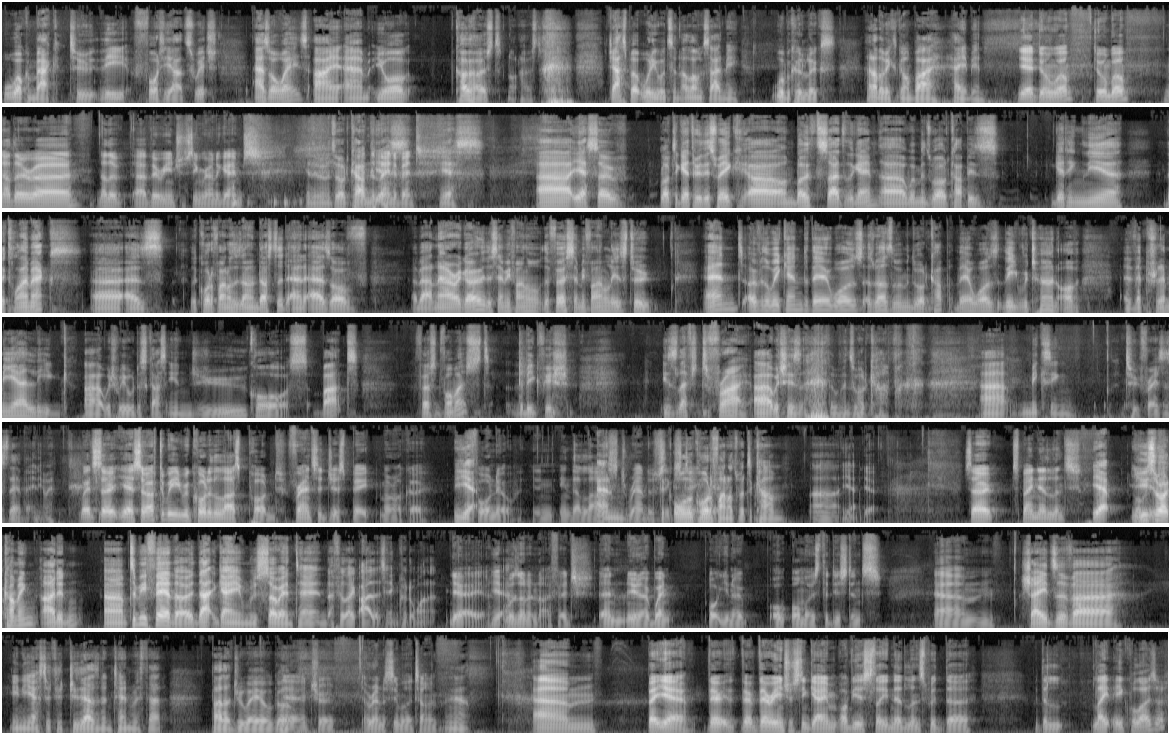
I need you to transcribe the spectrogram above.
welcome back to the 40 yard switch. As always, I am your co host, not host, Jasper Woody Woodson, alongside me, Wilbur Lukes. Another week's gone by. How you been? Yeah, doing well, doing well. Another uh, another uh, very interesting round of games In the Women's World Cup. in the main event. Yes. Uh, yeah, so a lot to get through this week uh, on both sides of the game. Uh, Women's World Cup is getting near the climax uh, as the quarterfinals is done and dusted, and as of about an hour ago, the semi-final, the first semi-final is too. And over the weekend, there was, as well as the Women's World Cup, there was the return of the Premier League, uh, which we will discuss in due course. But first and foremost, the big fish is left to fry, uh, which is the Women's World Cup. uh, mixing two phrases there, but anyway. Wait, so yeah, so after we recorded the last pod, France had just beat Morocco. Yeah. four 0 in in the last And round of the- 16, all the yeah. quarterfinals were to come. Uh, yeah. Yeah. So Spain Netherlands. Yeah. You saw it coming. I didn't. Um, to be fair, though, that game was so end to end. I feel like either team could have won it. Yeah, yeah, Yeah. Was on a knife edge, and you know went, or you know, al- almost the distance. Um, Shades of uh, Iniesta to 2010 with that Paralluelo goal. yeah, true. Around a similar time. Yeah. Um, but yeah, very, very, very interesting game. Obviously, Netherlands with the with the late equalizer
